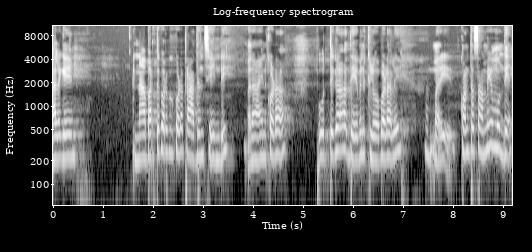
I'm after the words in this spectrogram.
అలాగే నా భర్త కొరకు కూడా ప్రార్థన చేయండి. మరి ఆయన కూడా పూర్తిగా దేవునికి లోబడాలి. మరి కొంత సమయం ఉంది.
